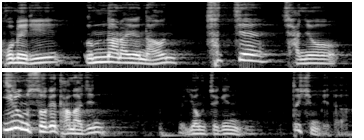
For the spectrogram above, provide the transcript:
고멜이 음란하여 낳은 첫째 자녀 이름 속에 담아진 영적인 뜻입니다.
